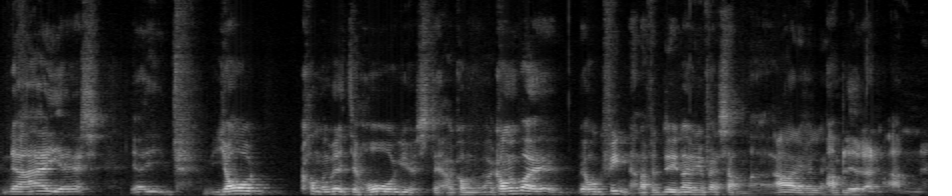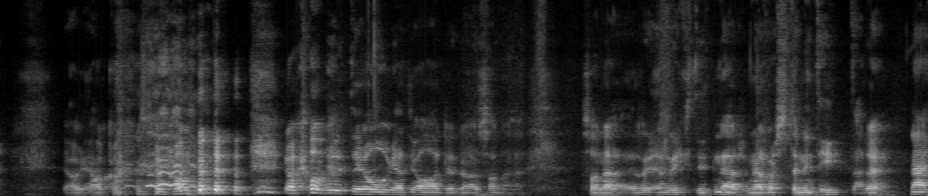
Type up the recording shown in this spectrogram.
Nej, yes. jag, jag kommer väl inte ihåg just det. Jag kommer, jag kommer bara ihåg finnarna för det är ungefär samma. ja, det Man blir en man. Jag, jag, kom- jag, kommer, jag kommer inte ihåg att jag hade några såna, såna ri- riktigt när, när rösten inte hittade. Nej.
